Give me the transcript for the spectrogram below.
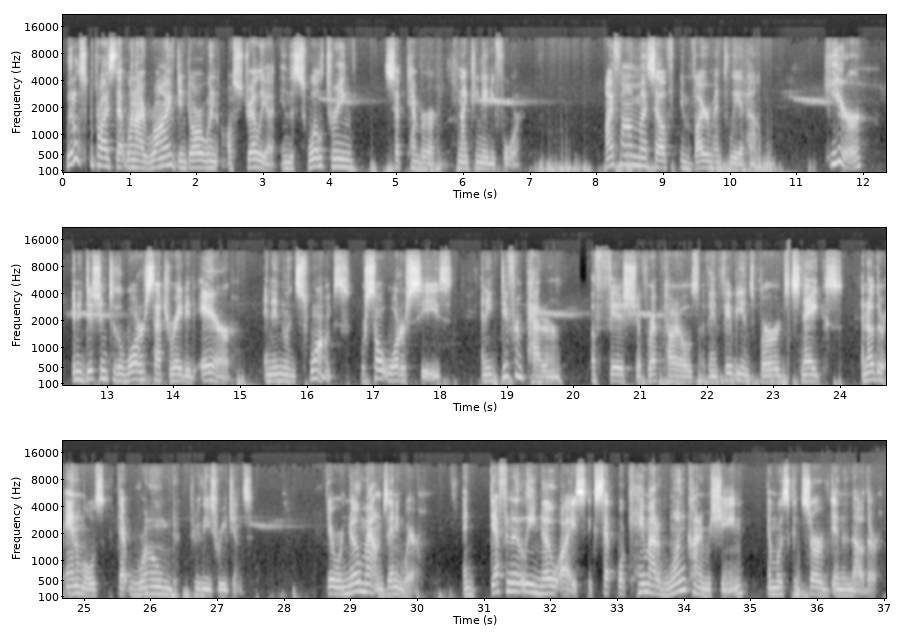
Little surprised that when I arrived in Darwin, Australia in the sweltering September 1984, I found myself environmentally at home. Here, in addition to the water saturated air and inland swamps, were saltwater seas and a different pattern of fish, of reptiles, of amphibians, birds, snakes, and other animals that roamed through these regions. There were no mountains anywhere, and definitely no ice except what came out of one kind of machine and was conserved in another.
